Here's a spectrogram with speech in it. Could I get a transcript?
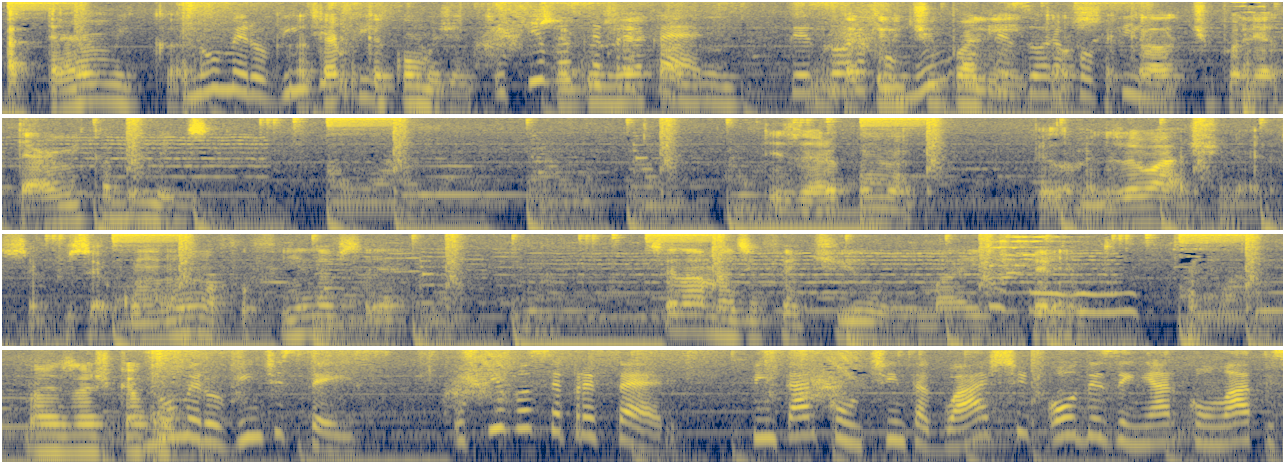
A térmica? Número A térmica é 25. como, gente? O que Sempre usei prefere? aquela- daquele tipo ali. Então, se fofinha? aquela tipo ali é térmica, beleza. Tesoura comum. Pelo menos eu acho, né? Eu sempre usei a comum, a fofinha deve ser sei lá, mais infantil, mais diferente. Mas acho que é bom. Número 26. O que você prefere? Pintar com tinta guache ou desenhar com lápis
